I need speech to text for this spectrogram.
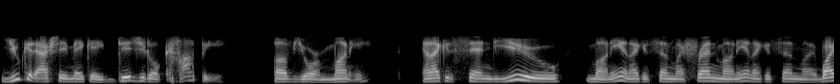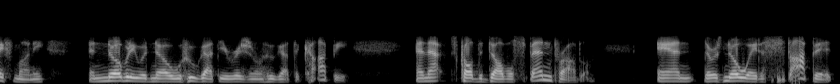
you could actually make a digital copy of your money and I could send you money, and I could send my friend money, and I could send my wife money, and nobody would know who got the original, who got the copy. And that's called the double spend problem. And there was no way to stop it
